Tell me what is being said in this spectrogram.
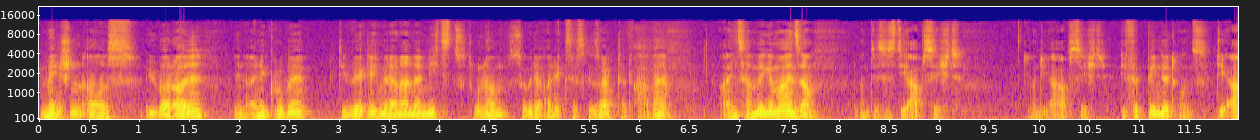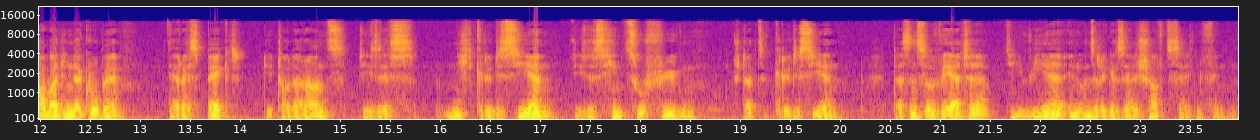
Menschen aus überall in eine Gruppe, die wirklich miteinander nichts zu tun haben, so wie der Alex es gesagt hat. Aber Eins haben wir gemeinsam und das ist die Absicht. Und die Absicht, die verbindet uns. Die Arbeit in der Gruppe, der Respekt, die Toleranz, dieses nicht kritisieren, dieses hinzufügen statt kritisieren. Das sind so Werte, die wir in unserer Gesellschaft selten finden.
